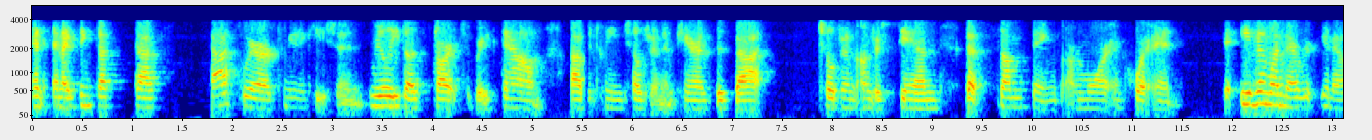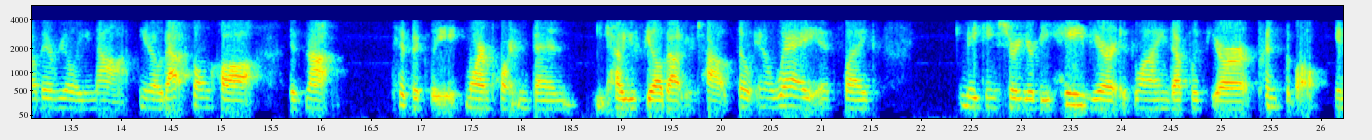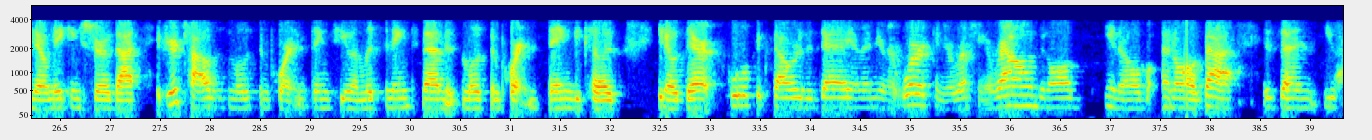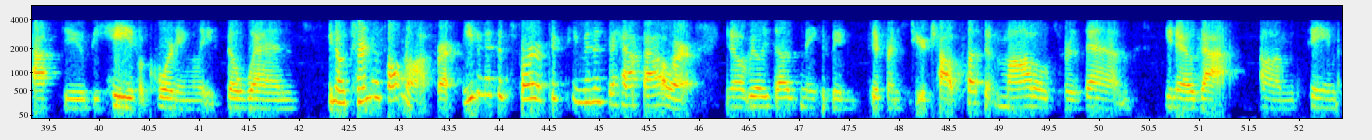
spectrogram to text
And and I think that's that's that's where communication really does start to break down uh, between children and parents. Is that children understand that some things are more important, even when they're you know they're really not. You know that phone call is not typically more important than how you feel about your child. So in a way, it's like making sure your behavior is lined up with your principle. You know, making sure that if your child is the most important thing to you and listening to them is the most important thing because, you know, they're at school six hours a day and then you're at work and you're rushing around and all you know, and all of that, is then you have to behave accordingly. So when, you know, turn your phone off for even if it's for fifteen minutes, a half hour, you know, it really does make a big difference to your child. Plus it models for them, you know, that um, same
